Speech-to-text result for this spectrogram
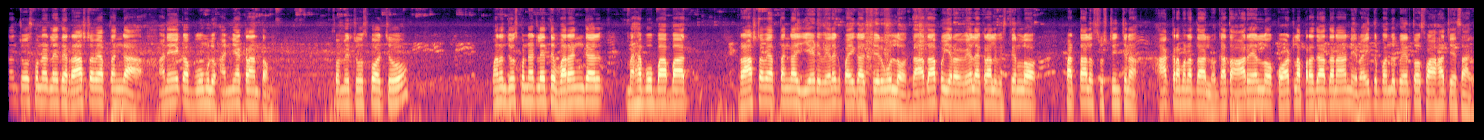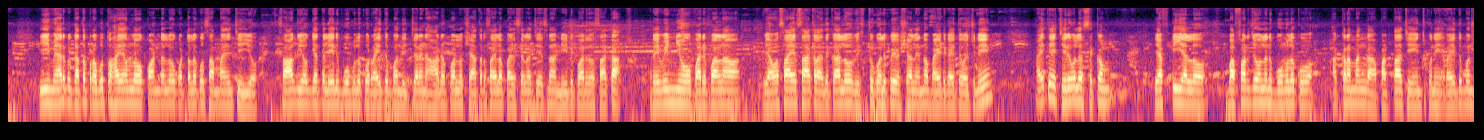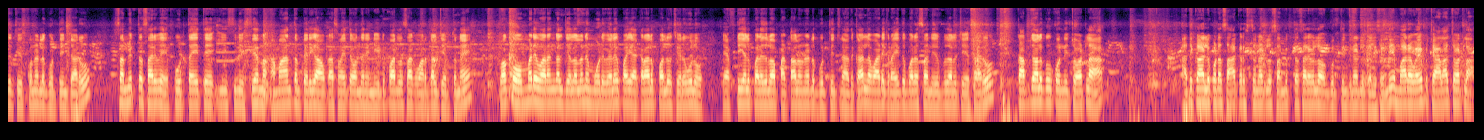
మనం చూసుకున్నట్లయితే రాష్ట్ర వ్యాప్తంగా అనేక భూములు అన్యక్రాంతం. సో మీరు చూసుకోవచ్చు. మనం చూసుకున్నట్లయితే వరంగల్ మహబూబాబాద్ రాష్ట్ర వ్యాప్తంగా ఏడు వేలకు పైగా చెరువుల్లో దాదాపు ఇరవై వేల ఎకరాల విస్తీర్ణంలో పట్టాలు సృష్టించిన ఆక్రమణదారులు గత ఆరేళ్ళలో కోట్ల ప్రజాధనాన్ని రైతు బంధు పేరుతో స్వాహా చేశారు. ఈ మేరకు గత ప్రభుత్వ హయాంలో కొండలు గుట్టలకు సంబంధించి సాగు యోగ్యత లేని భూములకు రైతు బంధు ఇచ్చారనే ఆరోపణలు క్షేత్రస్థాయిలో పరిశీలన చేసిన నీటిపారుదల శాఖ రెవెన్యూ పరిపాలన వ్యవసాయ శాఖల అధికారులు విస్తుగొలిపే విషయాలు ఎన్నో బయటకు అయితే వచ్చినాయి. అయితే చెరువుల శకం ఎఫ్టీఎల్లో బఫర్ జోన్లోని భూములకు అక్రమంగా పట్టా చేయించుకుని రైతు బంధు తీసుకున్నట్లు గుర్తించారు. సంయుక్త సర్వే పూర్తయితే ఈ విస్తీర్ణం అమాంతం పెరిగే అవకాశం అయితే ఉందని నీటిపారుదల శాఖ వర్గాలు చెబుతున్నాయి. ఒక ఉమ్మడి వరంగల్ జిల్లాలోని మూడు వేలకు పైగా ఎకరాలు పలు చెరువులు ఎఫ్టీఎల్ పరిధిలో పట్టాలు ఉన్నట్లు గుర్తించిన అధికారులు వాటికి రైతు భరోసా నిలుపుదల చేశారు. కబ్జాలకు కొన్ని చోట్ల అధికారులు కూడా సహకరిస్తున్నట్లు సంయుక్త సర్వేలో గుర్తించినట్లు తెలిసింది. మరోవైపు చాలా చోట్ల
